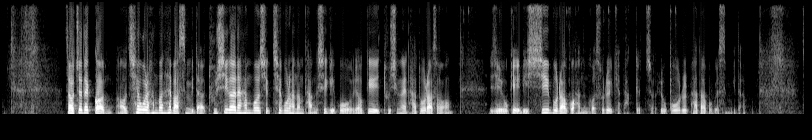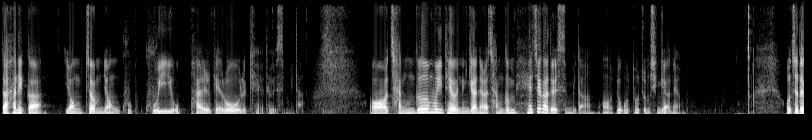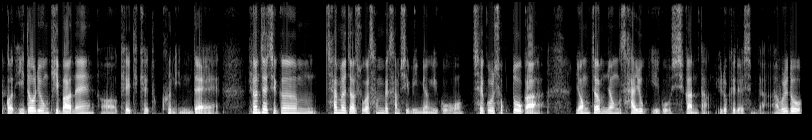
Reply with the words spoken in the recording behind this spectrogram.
자 어찌됐건 어, 채굴 한번 해봤습니다. 2시간에 한 번씩 채굴하는 방식이고 여기 2시간에 다 돌아서 이제 요게 receive라고 하는 것으로 이렇게 바뀌었죠. 요거를 받아보겠습니다. 자 하니까 0.099258개로 이렇게 되어 있습니다. 어, 잔금이 되어 있는 게 아니라 잔금 해제가 되어 있습니다. 어, 요것도 좀 신기하네요. 어찌됐건 이더리움 기반의 어, KTK 토큰인데 현재 지금 참여자 수가 332명이고 채굴 속도가 0.046이고 시간당 이렇게 되어 있습니다. 아무래도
